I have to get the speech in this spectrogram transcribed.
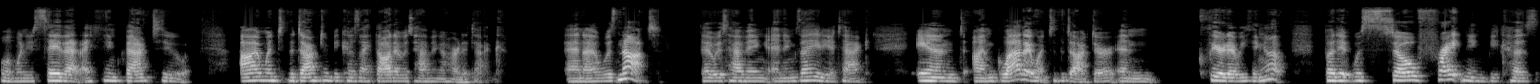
Well, when you say that, I think back to I went to the doctor because I thought I was having a heart attack, and I was not. I was having an anxiety attack. And I'm glad I went to the doctor and cleared everything up. But it was so frightening because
